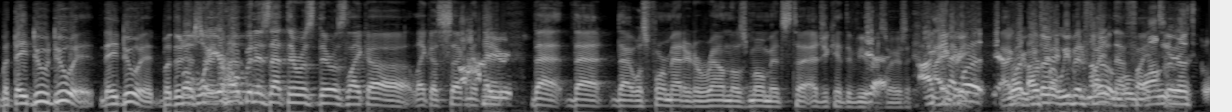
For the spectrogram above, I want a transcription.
But they do do it. They do it. But they're But just what you're hoping is that there was there was like a like a segment A that, that that that was formatted around those moments to educate the viewers. Yeah. what you're saying. I I agree. what- I agree. what We're other- fi- we've been fighting that fight longer, too.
